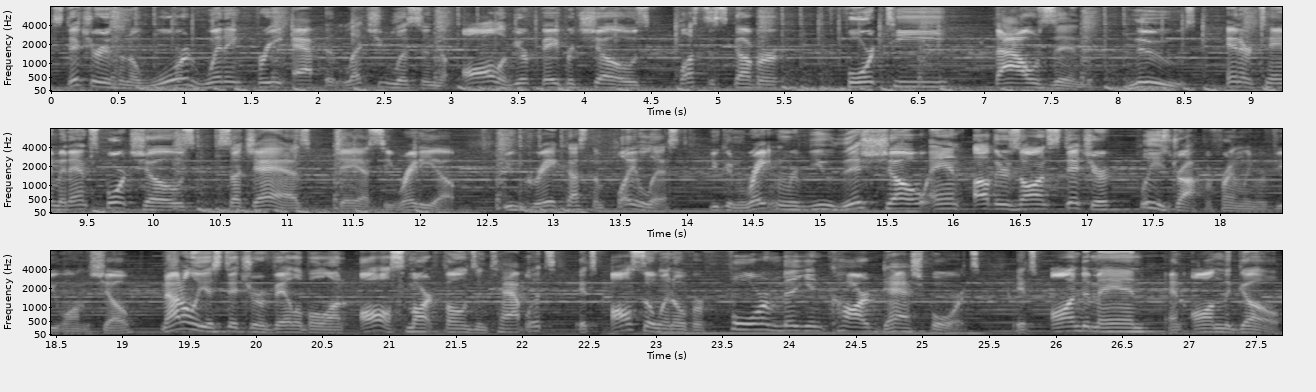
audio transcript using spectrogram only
Stitcher is an award winning free app that lets you listen to all of your favorite shows, plus discover 40,000 news, entertainment, and sports shows such as JSC Radio. You can create custom playlists. You can rate and review this show and others on Stitcher. Please drop a friendly review on the show. Not only is Stitcher available on all smartphones and tablets, it's also in over 4 million car dashboards. It's on demand and on the go.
